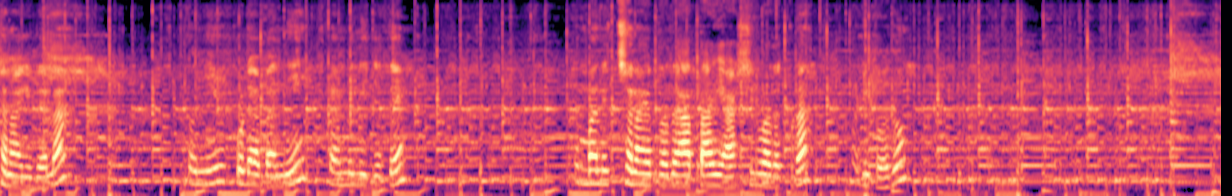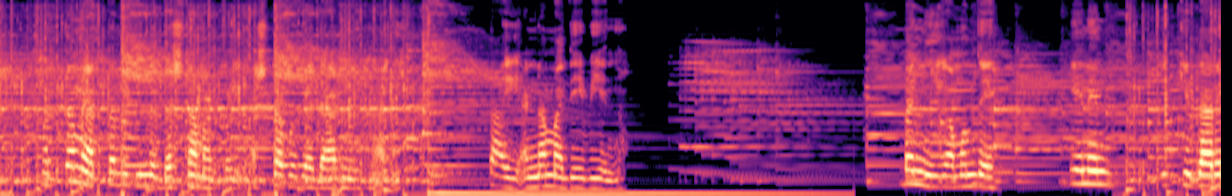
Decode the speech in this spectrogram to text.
ಚೆನ್ನಾಗಿದೆ ಅಲ್ಲ? ಸೊ ನೀವು ಕೂಡ ಬನ್ನಿ ಫ್ಯಾಮಿಲಿ ಜೊತೆ. ತುಂಬಾ ಚೆನ್ನಾಗಿರ್ತದೆ, ಆ ತಾಯಿ ಆಶೀರ್ವಾದ ಕೂಡ ಪಡಿಬೋದು. ಮತ್ತೊಮ್ಮೆ ಹತ್ತಲದಿಂದ ದರ್ಶನ ಮಾಡ್ಕೊಳ್ಳಿ. ಅಷ್ಟಭುಜ ಧಾರಣೆ ಆಗಿ ತಾಯಿ ಅಣ್ಣಮ್ಮ ದೇವಿಯನ್ನು. ಬನ್ನಿ, ಈಗ ಮುಂದೆ ಏನೇನು ಇಕ್ಕಿದ್ದಾರೆ,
